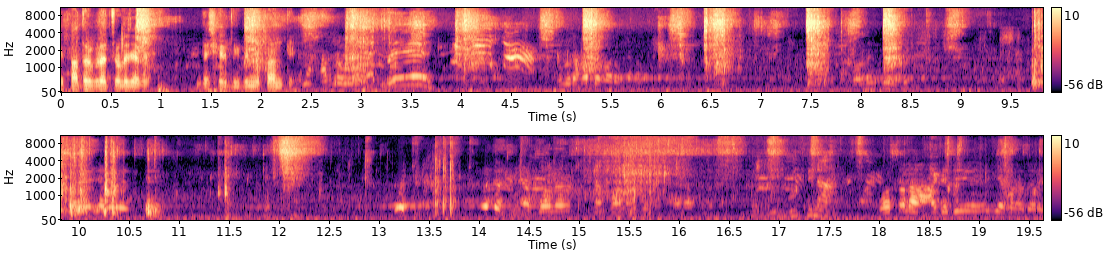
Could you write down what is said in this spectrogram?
এই পাথরগুলো চলে যাবে দেশের বিভিন্ন প্রান্তে। না। বসো না আগে দিয়ে ইয়ে করা ধরে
